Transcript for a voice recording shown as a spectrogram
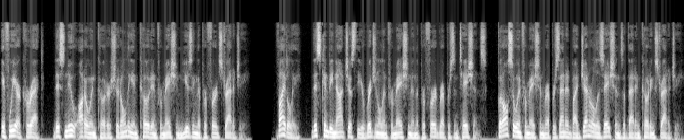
If we are correct, this new autoencoder should only encode information using the preferred strategy. Vitally, this can be not just the original information in the preferred representations, but also information represented by generalizations of that encoding strategy.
